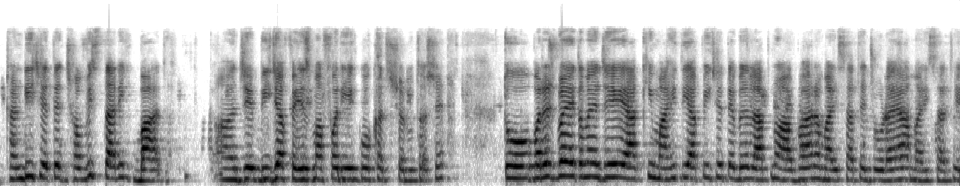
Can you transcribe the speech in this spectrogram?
ઠંડી છે તે છવ્વીસ તારીખ બાદ જે બીજા ફેઝમાં ફરી એક વખત શરૂ થશે. તો પરેશભાઈ, તમે જે આખી માહિતી આપી છે તે બદલ આપનો આભાર. અમારી સાથે જોડાયા, અમારી સાથે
